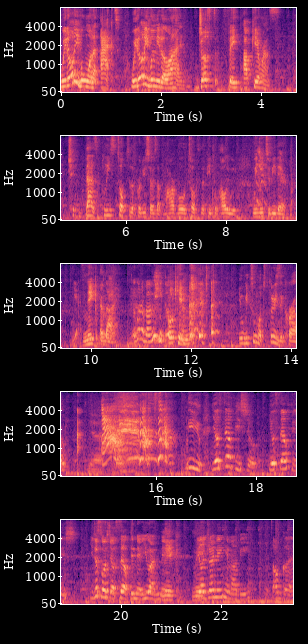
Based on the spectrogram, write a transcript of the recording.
We don't even want to act. We don't even need a line. Just fake appearance. Ch- Daz, please talk to the producers at Marvel. Talk to the people Hollywood. We need to be there. Yes. Nick and I. What about me though? Okay. It'll be too much. Three is a crowd. Yeah. Ah! you. You're selfish, show. You're selfish. You just want yourself in there, you and Nick. Nick. You're Nick. joining him, Abby. It's all good.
